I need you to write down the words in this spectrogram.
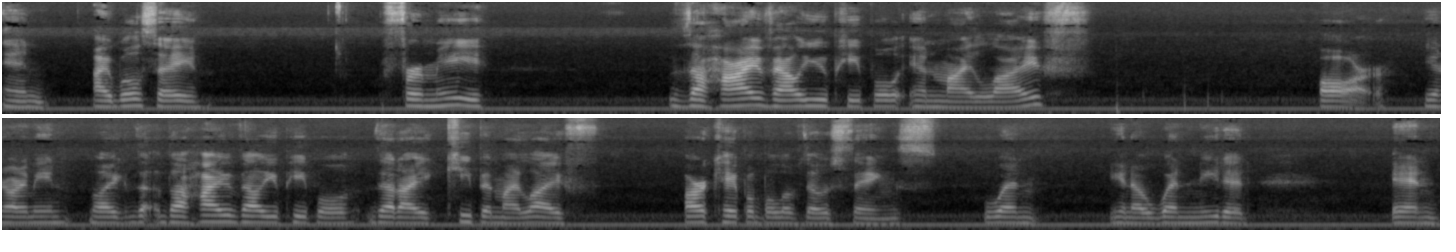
And I will say, for me, the high value people in my life are, you know what I mean? Like the, the high value people that I keep in my life are capable of those things when, you know, when needed. And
